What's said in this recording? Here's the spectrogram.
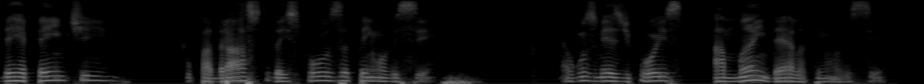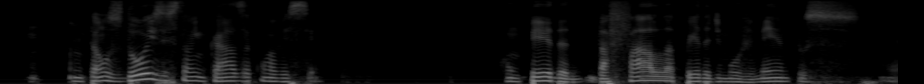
De repente, o padrasto da esposa tem um AVC. Alguns meses depois, a mãe dela tem um AVC. Então, os dois estão em casa com AVC com perda da fala, perda de movimentos, é,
